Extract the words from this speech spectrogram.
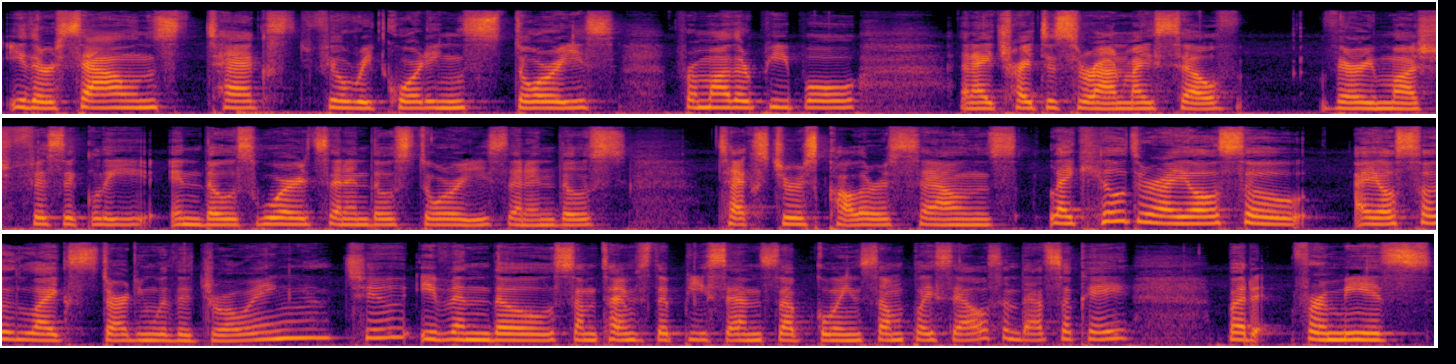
either sounds, text, field recordings, stories from other people, and I try to surround myself very much physically in those words and in those stories and in those textures, colors, sounds. Like Hildur, I also I also like starting with a drawing too, even though sometimes the piece ends up going someplace else, and that's okay. But for me, it's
